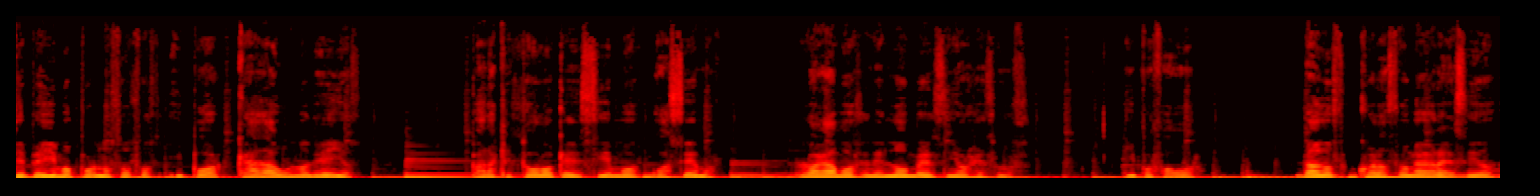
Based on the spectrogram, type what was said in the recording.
Te pedimos por nosotros y por cada uno de ellos, para que todo lo que decimos o hacemos lo hagamos en el nombre del Señor Jesús. Y por favor, danos un corazón agradecido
